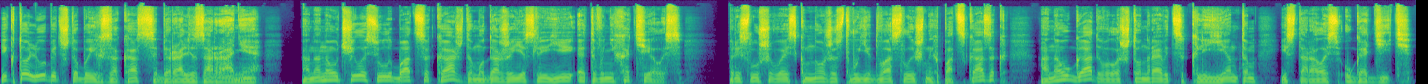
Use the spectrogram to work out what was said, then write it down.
и кто любит, чтобы их заказ собирали заранее — она научилась улыбаться каждому, даже если ей этого не хотелось. Прислушиваясь к множеству едва слышных подсказок, она угадывала, что нравится клиентам, и старалась угодить.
